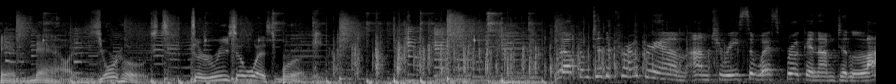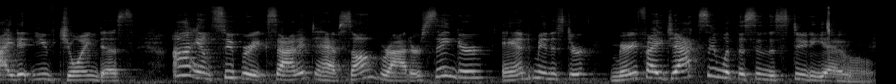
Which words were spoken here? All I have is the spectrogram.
And now, your host, Theresa Westbrook. Welcome to the program. I'm Theresa Westbrook, and I'm delighted you've joined us. I am super excited to have songwriter, singer, and minister Mary Fay Jackson with us in the studio. Oh.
